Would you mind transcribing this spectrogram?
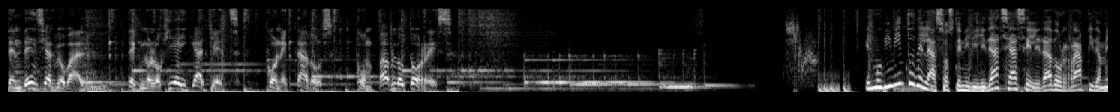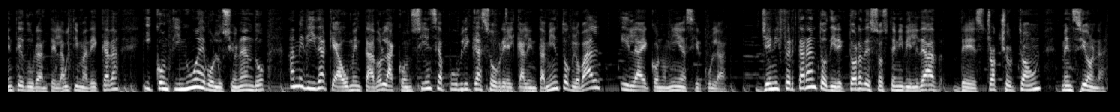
Tendencia global, tecnología y gadgets. Conectados con Pablo Torres. El movimiento de la sostenibilidad se ha acelerado rápidamente durante la última década y continúa evolucionando a medida que ha aumentado la conciencia pública sobre el calentamiento global y la economía circular. Jennifer Taranto, directora de sostenibilidad de Structure Tone, menciona,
